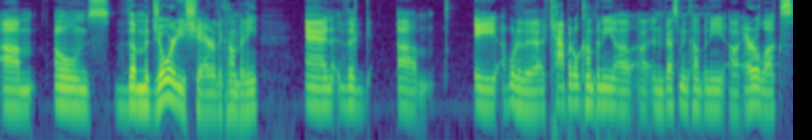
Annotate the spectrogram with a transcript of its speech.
um, owns the majority share of the company. And the. Um, a what are the a capital company, uh, uh, an investment company, uh, Aroluxe,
